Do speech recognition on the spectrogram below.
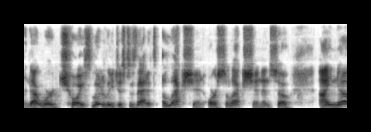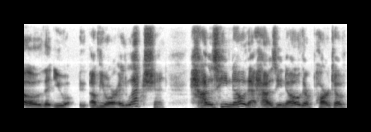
And that word choice literally just is that. It's election or selection. And so i know that you of your election. How does he know that? How does he know they're part of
